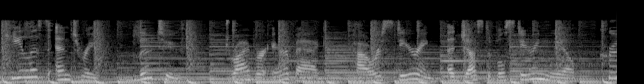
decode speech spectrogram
keyless entry, Bluetooth, driver airbag, power steering, adjustable steering wheel, cruise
